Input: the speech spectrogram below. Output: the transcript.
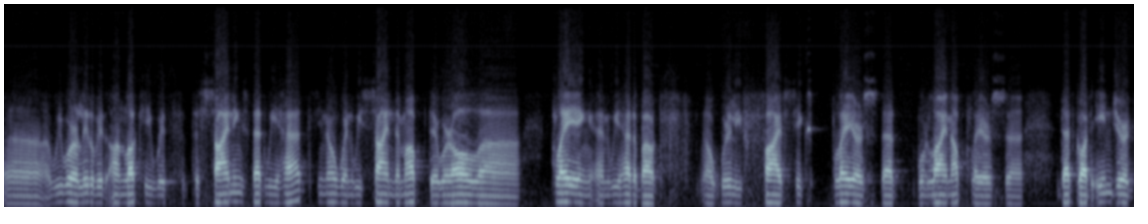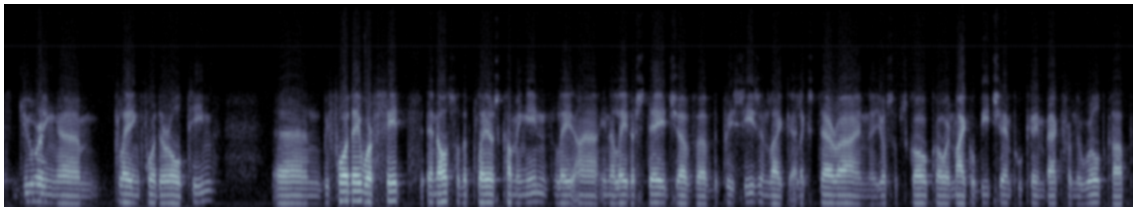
uh, we were a little bit unlucky with the signings that we had. You know, when we signed them up, they were all uh, playing, and we had about you know, really five, six players that were line-up players uh, that got injured during um, playing for their old team. And before they were fit, and also the players coming in late, uh, in a later stage of, of the preseason, like Alex Terra and uh, Josip Skoko and Michael Beauchamp, who came back from the World Cup,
